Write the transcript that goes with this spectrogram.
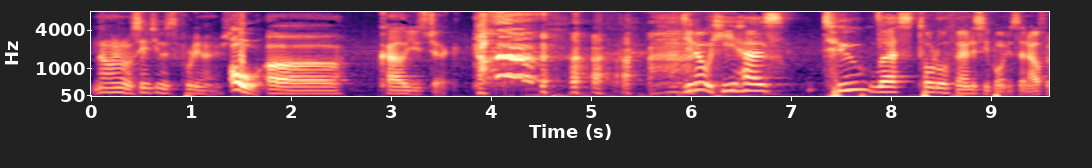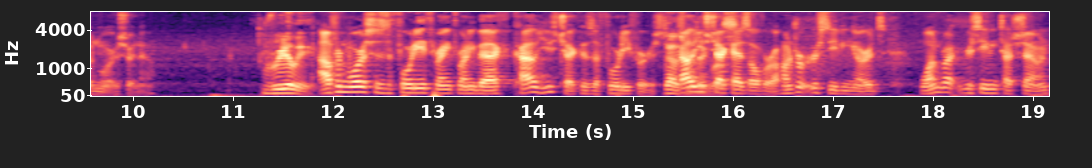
No, no, no. Same team as the 49ers. Oh, uh, Kyle Juszczyk. Do you know he has two less total fantasy points than Alfred Morris right now? Really? Alfred Morris is the 40th ranked running back. Kyle Juszczyk is the 41st. That's Kyle ridiculous. Juszczyk has over 100 receiving yards, one re- receiving touchdown,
